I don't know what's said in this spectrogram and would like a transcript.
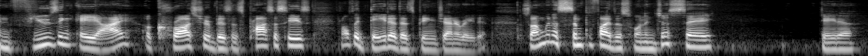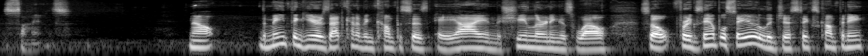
infusing AI across your business processes and all the data that's being generated. So I'm going to simplify this one and just say data science. Now, the main thing here is that kind of encompasses AI and machine learning as well. So, for example, say you're a logistics company,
